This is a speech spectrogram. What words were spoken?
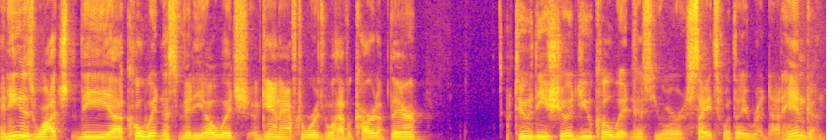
And he has watched the uh, co-witness video, which again afterwards we'll have a card up there to the should you co-witness your sights with a red dot handgun.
